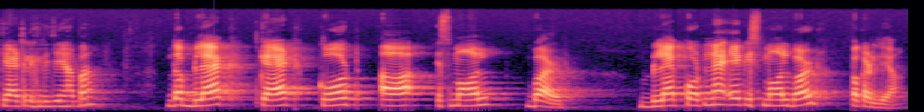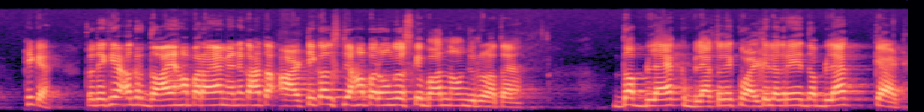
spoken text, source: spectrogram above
कैट लिख लीजिए यहाँ पर। The black cat caught a small bird black caught ने एक स्मॉल बर्ड पकड़ लिया। ठीक है? तो देखिए, अगर द यहाँ पर आया, मैंने कहा था आर्टिकल्स जहाँ पर होंगे, उसके बाद नाउन ज़रूर आता है। द ब्लैक ब्लैक तो देख क्वालिटी लग रही है। द ब्लैक कैट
